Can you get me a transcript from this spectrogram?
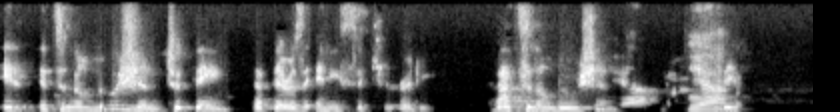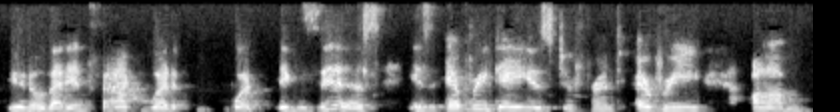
it, it's an illusion to think that there's any security. That's an illusion. Yeah. yeah. You know that in fact, what what exists is every day is different. Every um,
